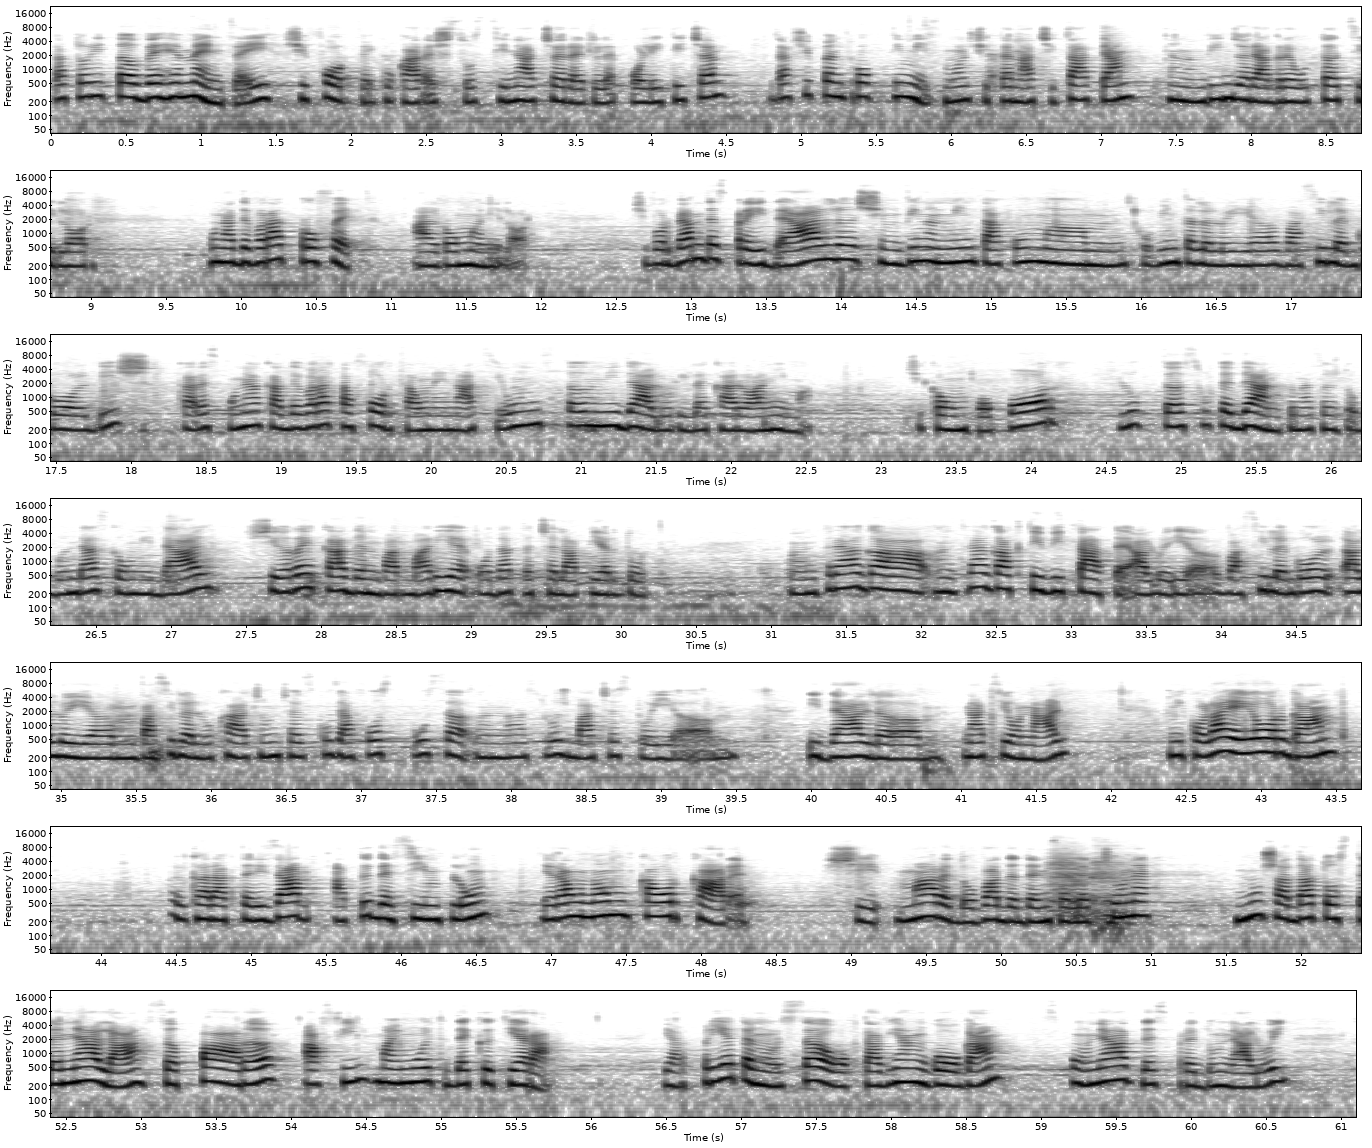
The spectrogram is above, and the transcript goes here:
datorită vehemenței și forței cu care își susținea cererile politice, dar și pentru optimismul și tenacitatea în învingerea greutăților, un adevărat profet al românilor. Și vorbeam despre ideal și îmi vin în minte acum uh, cuvintele lui uh, Vasile Goldiș, care spunea că adevărata forța unei națiuni stă în idealurile care o animă și că un popor luptă sute de ani până să-și dobândească un ideal și recade în barbarie odată ce l-a pierdut. Întreaga, întreaga activitate a lui uh, Vasile, Gol, a lui um, Vasile Lucaciu, îmi cer scuze, a fost pusă în slujba acestui uh, ideal uh, național. Nicolae Iorga îl caracteriza atât de simplu, era un om ca oricare și mare dovadă de înțelepciune, nu și-a dat osteneala să pară a fi mai mult decât era. Iar prietenul său, Octavian Goga, spunea despre dumnealui,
